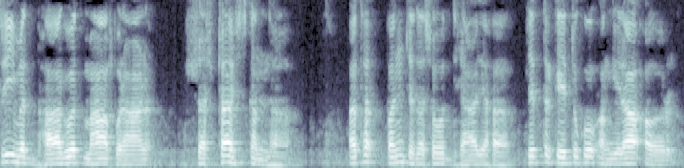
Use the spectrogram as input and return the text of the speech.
श्रीमद्भागवत महापुराण षष्ठ स्कंध अथ पंचदशोध्याय चित्रकेतु को अंगिरा और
